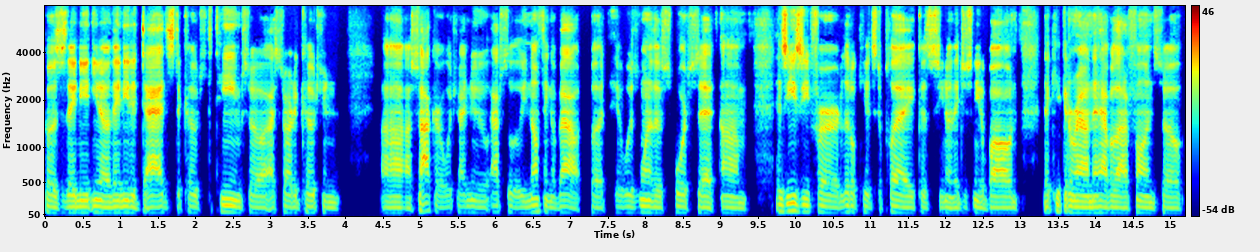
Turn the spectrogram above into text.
because they need you know they needed dads to coach the team. So I started coaching uh, soccer, which I knew absolutely nothing about, but it was one of those sports that um, is easy for little kids to play because you know they just need a ball and they kick it around, they have a lot of fun. So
